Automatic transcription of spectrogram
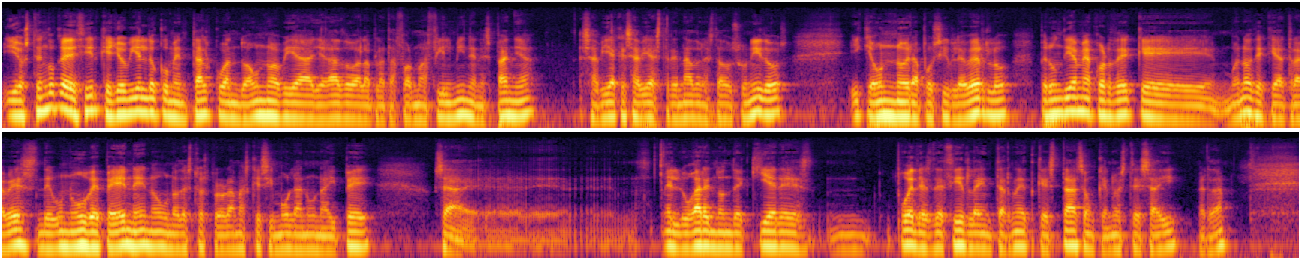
y os tengo que decir que yo vi el documental cuando aún no había llegado a la plataforma Filming en España, sabía que se había estrenado en Estados Unidos y que aún no era posible verlo, pero un día me acordé que, bueno, de que a través de un VPN, ¿no? uno de estos programas que simulan una IP, o sea, eh, el lugar en donde quieres puedes decirle a Internet que estás, aunque no estés ahí, ¿verdad?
